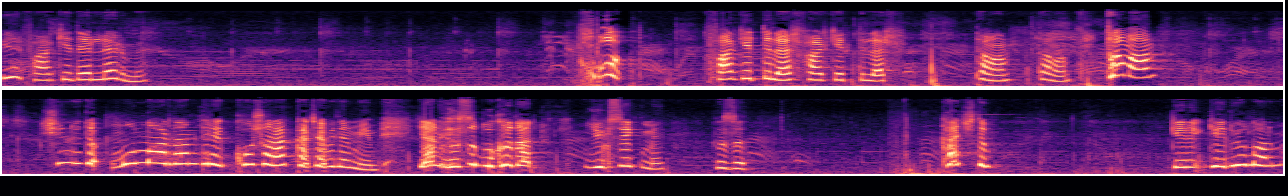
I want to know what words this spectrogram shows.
beni fark ederler mi? Fark ettiler, fark ettiler. Tamam, tamam. Tamam. Şimdi de onlardan direkt koşarak kaçabilir miyim? Yani hızı bu kadar yüksek mi? Hızı. Kaçtım. Gel geliyorlar mı?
